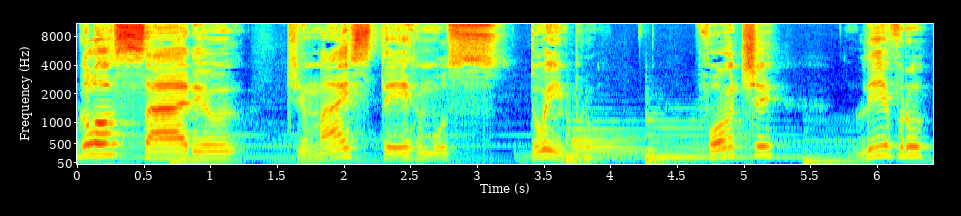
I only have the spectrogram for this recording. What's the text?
Glossário de mais termos do Impro. Fonte: livro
